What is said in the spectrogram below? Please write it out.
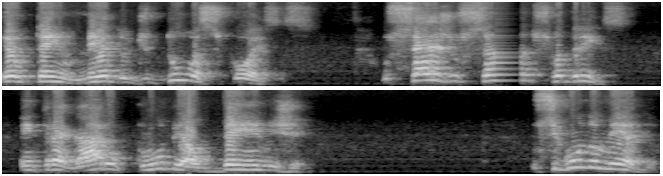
Eu tenho medo de duas coisas. O Sérgio Santos Rodrigues entregar o clube ao BMG. O segundo medo,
